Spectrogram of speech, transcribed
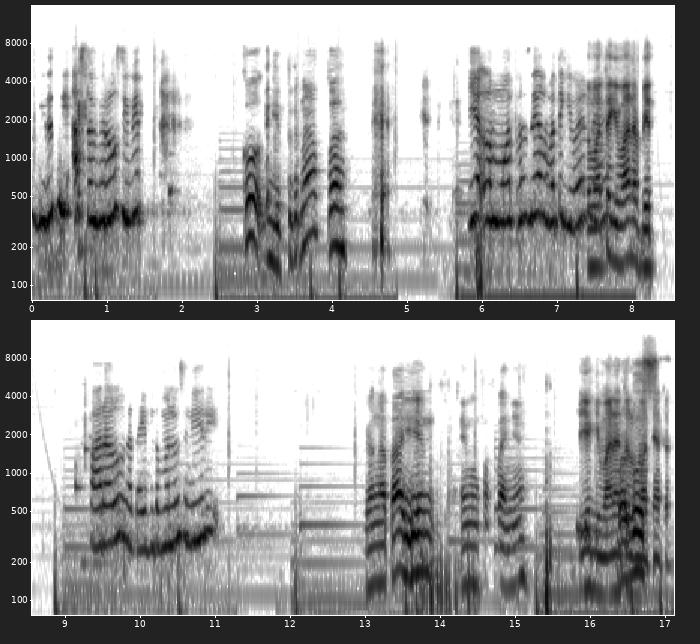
gitu sih, astagfirullah sih, Fit. Kok gitu kenapa? Iya, lemot. Maksudnya lemotnya gimana? Lemotnya gimana, Bit? Parah lu ngatain temen lu sendiri. Gak ngatain, emang faktanya. Iya gimana tuh Bagus. lemotnya tuh?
